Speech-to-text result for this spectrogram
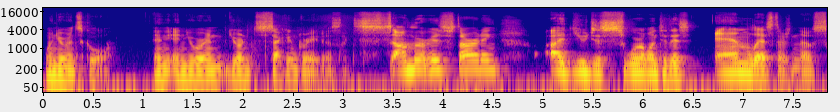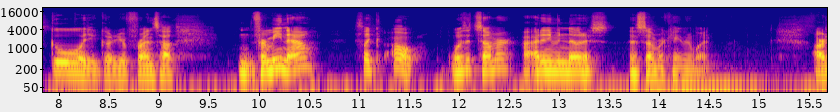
when you were in school and, and you were in you're in second grade. It's like summer is starting. Uh, you just swirl into this endless. There's no school. You go to your friend's house. For me now, it's like, oh, was it summer? I, I didn't even notice the summer came and went. Our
